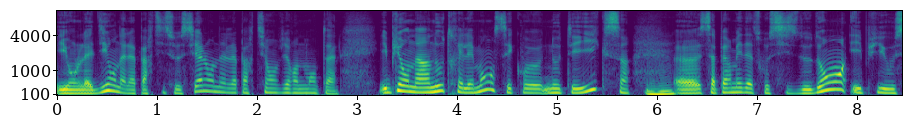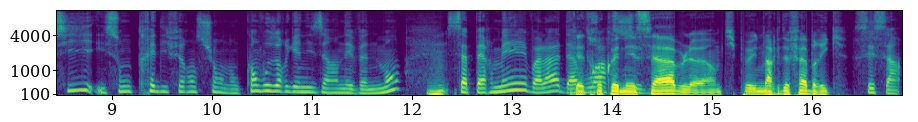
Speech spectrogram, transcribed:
et on l'a dit, on a la partie sociale, on a la partie environnementale. Et puis on a un autre élément, c'est que nos TX, Mhm. euh, ça permet d'être 6 dedans. Et puis aussi, ils sont très différenciants. Donc, quand vous organisez un événement, Mhm. ça permet voilà, d'avoir. D'être ce- reconnaissable, un petit peu une marque de fabrique. C'est ça.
